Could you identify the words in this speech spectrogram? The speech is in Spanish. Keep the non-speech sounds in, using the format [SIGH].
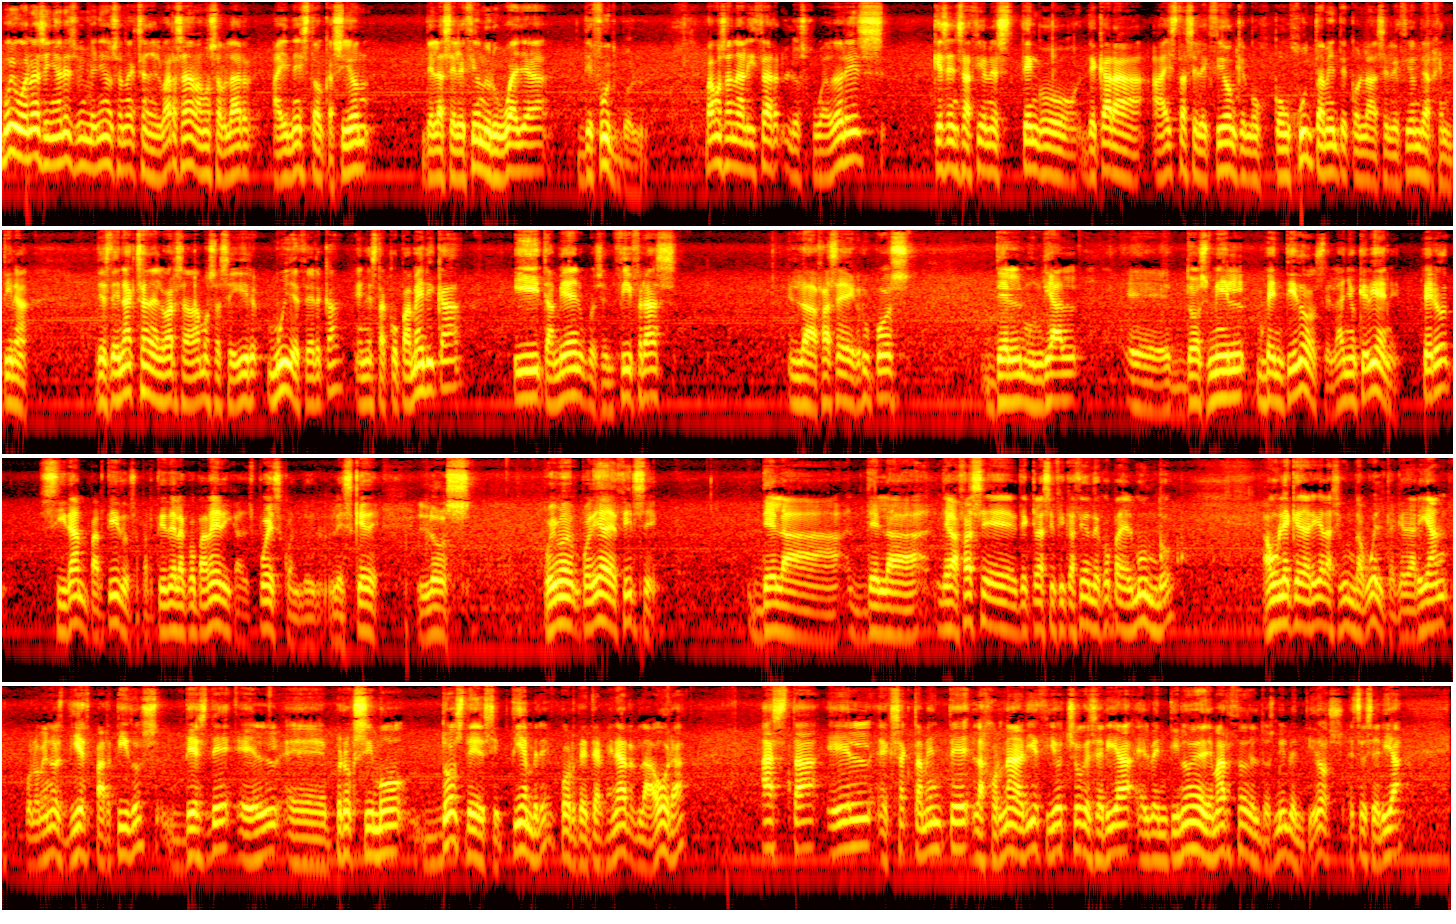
Muy buenas señores, bienvenidos a Naxa en el Barça. Vamos a hablar en esta ocasión de la selección uruguaya de fútbol. Vamos a analizar los jugadores, qué sensaciones tengo de cara a esta selección que conjuntamente con la selección de Argentina desde Naxa en el Barça vamos a seguir muy de cerca en esta Copa América y también pues en cifras la fase de grupos del Mundial 2022, eh, el año que viene. Pero si dan partidos a partir de la Copa América, después, cuando les quede los, podría decirse, de la, de la, de la fase de clasificación de Copa del Mundo, aún le quedaría la segunda vuelta, quedarían por lo menos 10 partidos desde el eh, próximo 2 de septiembre, por determinar la hora, hasta el exactamente la jornada 18, que sería el 29 de marzo del 2022. Este sería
